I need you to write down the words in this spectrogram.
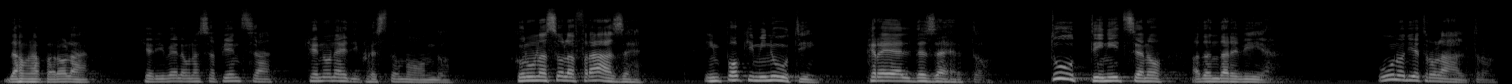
dà una parola che rivela una sapienza che non è di questo mondo. Con una sola frase, in pochi minuti, crea il deserto. Tutti iniziano ad andare via, uno dietro l'altro.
